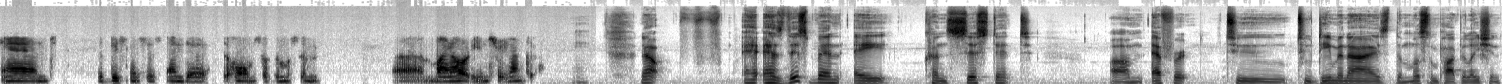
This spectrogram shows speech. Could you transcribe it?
and the businesses and the, the homes of the Muslim uh, minority in Sri Lanka. Mm. Now, f- has this been a consistent um, effort to to demonize the Muslim population?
